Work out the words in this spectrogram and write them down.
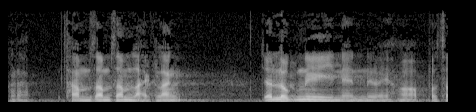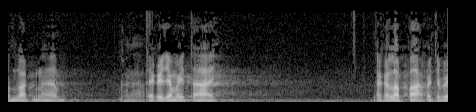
ครับทำซ้ำๆหลายครั้งจนลูกหนี้เนี่ยเหนื่อยหอบเพราะสำลักน้ำครับแต่ก็ยังไม่ตาย แล้วก็รับปากก็จะไป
